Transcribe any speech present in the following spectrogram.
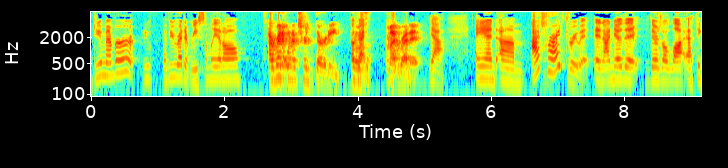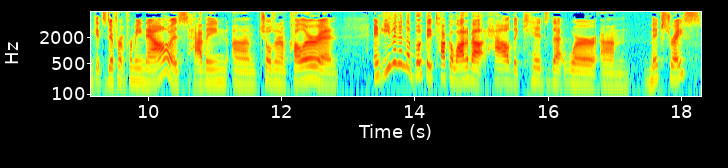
do. You remember? Have you read it recently at all? I read it when I turned thirty. That was Okay. the first time I'd read it. Yeah. And um, I cried through it. And I know that there's a lot, I think it's different for me now as having um, children of color. And, and even in the book, they talk a lot about how the kids that were um, mixed race,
